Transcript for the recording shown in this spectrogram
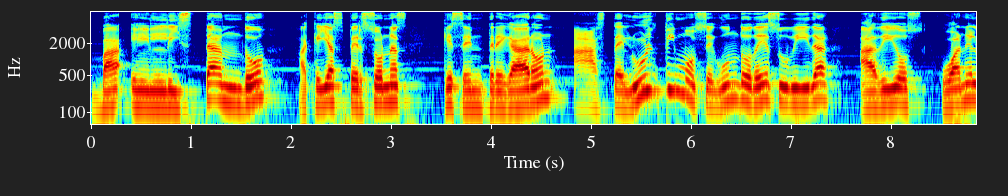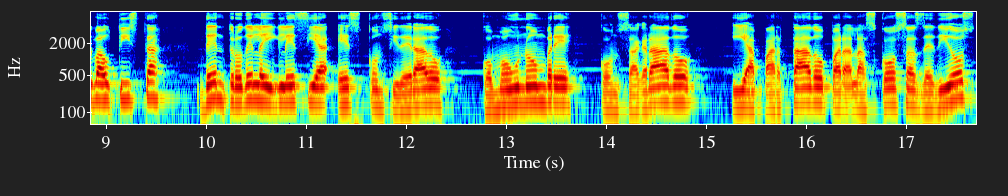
va enlistando aquellas personas que se entregaron hasta el último segundo de su vida a Dios. Juan el Bautista dentro de la iglesia es considerado como un hombre consagrado y apartado para las cosas de Dios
